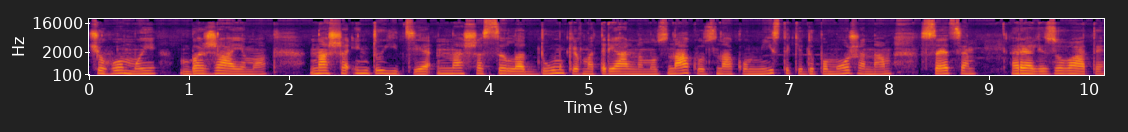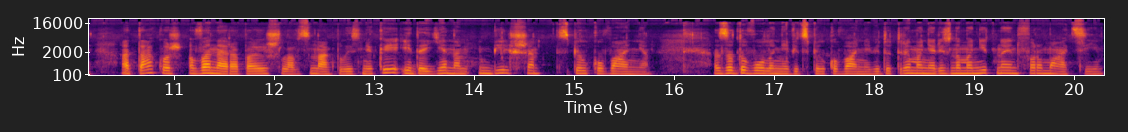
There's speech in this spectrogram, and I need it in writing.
чого ми бажаємо. Наша інтуїція, наша сила думки в матеріальному знаку, знаку містики, допоможе нам все це реалізувати. А також Венера перейшла в знак близнюки і дає нам більше спілкування, задоволення від спілкування, від отримання різноманітної інформації.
